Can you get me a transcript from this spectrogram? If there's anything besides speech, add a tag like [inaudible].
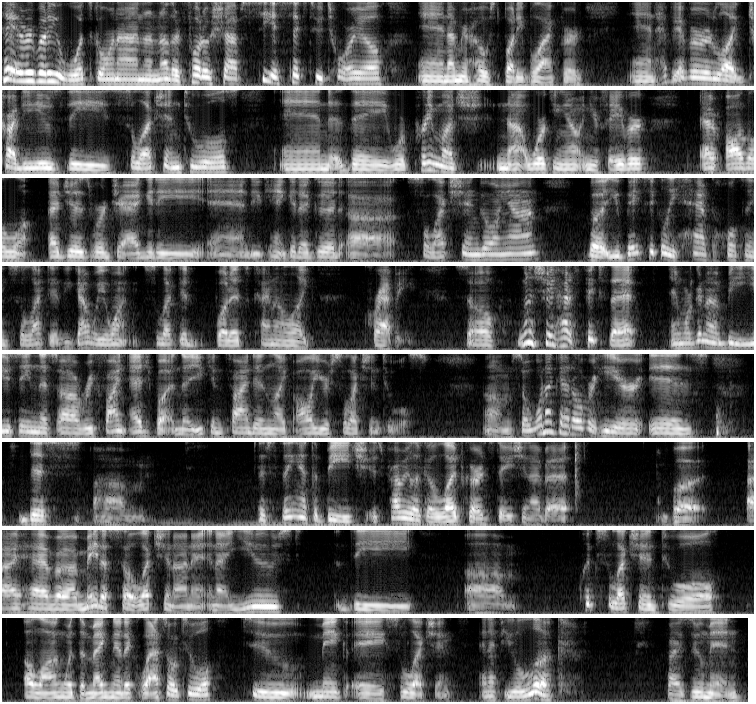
Hey everybody, what's going on? Another Photoshop CS6 tutorial, and I'm your host, Buddy Blackford. And have you ever like tried to use these selection tools, and they were pretty much not working out in your favor? All the edges were jaggedy, and you can't get a good uh, selection going on. But you basically have the whole thing selected. You got what you want selected, but it's kind of like crappy. So I'm going to show you how to fix that and we're going to be using this uh, refine edge button that you can find in like all your selection tools. Um, so what I got over here is this um, this thing at the beach. It's probably like a lifeguard station I bet. But I have uh, made a selection on it and I used the um, quick selection tool along with the magnetic lasso tool to make a selection. And if you look if I zoom in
